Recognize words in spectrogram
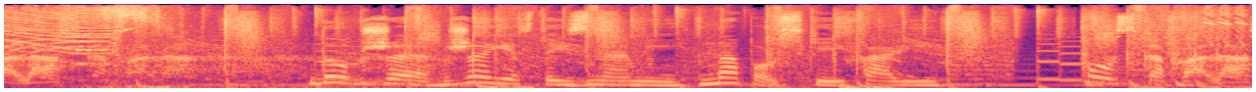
fala. Dobrze, że jesteś z nami na polskiej fali. Polska fala.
